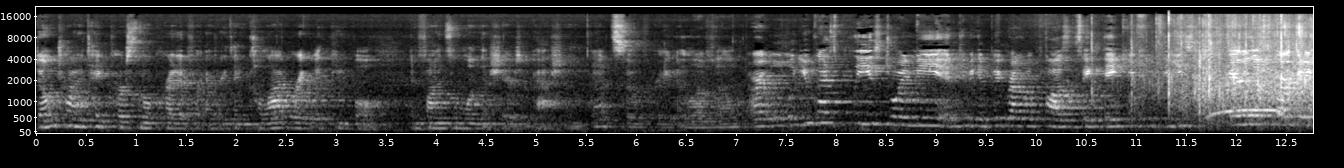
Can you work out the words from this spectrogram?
don't try to take personal credit for everything. Collaborate with people and find someone that shares your passion. That's so great. I love that. All right, well, will you guys please join me in giving a big round of applause and saying thank you for these fearless marketing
